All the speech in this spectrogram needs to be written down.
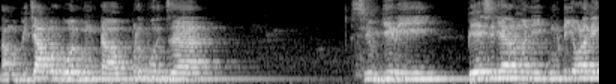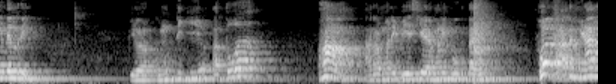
ನಮ್ಮ ಬಿಜಾಪುರ, ಗೋಲ್ಗುಂಟ ಉಪ್ಪಳ ಬುರ್ಜ. ಶಿವಗಿರಿ, ಬೇಸಿಗೆ ಅರಮನೆ, ಕುಮಟಿಗೆ ಒಳಗೆ ಐತಲ್ರಿ. ಈಗ ಕುಮಟಿಗಿ ಅಥವಾ, ಹಾ, ಅರಮನೆ, ಬೇಸಿಗೆ ಅರಮನೆಗೆ ಹೋಗ್ತಾರೆ. ಹೋದಾದ ಮ್ಯಾಲ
